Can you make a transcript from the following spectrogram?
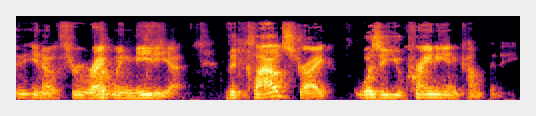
you know through right-wing media that CloudStrike was a Ukrainian company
